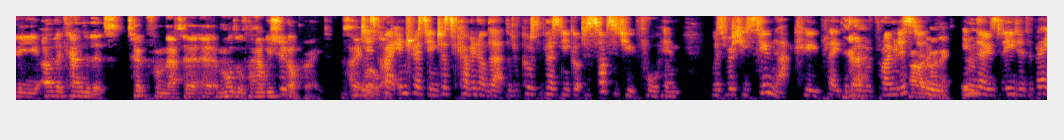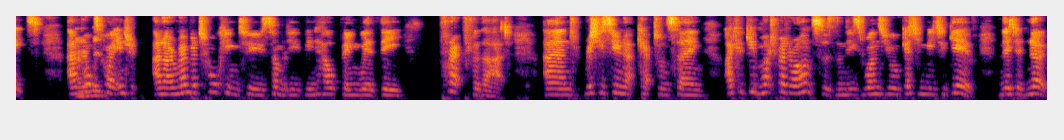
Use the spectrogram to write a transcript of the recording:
the other candidates took from that a, a model for how we should operate. Say, Which well, is quite interesting, just to come in on that, that of course the person who got to substitute for him was Rishi Sunak, who played the yeah. role of Prime Minister oh, in mm. those leader debates. And, and what was quite interesting, and I remember talking to somebody who'd been helping with the prep for that. And Rishi Sunak kept on saying, I could give much better answers than these ones you're getting me to give. And they said, no,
